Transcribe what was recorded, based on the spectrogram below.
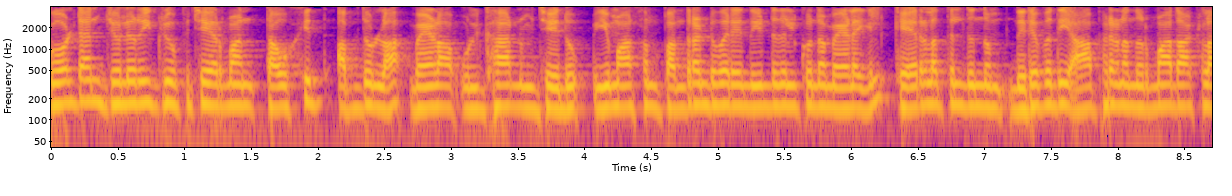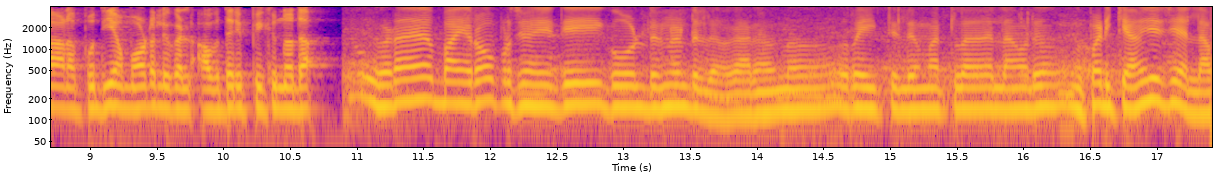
gold and jewellery group chairman Tawhid Abdulla മേള ഉദ്ഘാടനം ചെയ്തു. ഈ മാസം പന്ത്രണ്ട് വരെ നീണ്ടു നിൽക്കുന്ന മേളയിൽ കേരളത്തിൽ നിന്നും നിരവധി ആഭരണ നിർമ്മാതാക്കളാണ് പുതിയ മോഡലുകൾ അവതരിപ്പിക്കുന്നത്. ഇവിടെ ഭയങ്കര ഓപ്പർച്യൂണിറ്റി ഗോൾഡിന് ഉണ്ടല്ലോ. കാരണം റേറ്റിലും മറ്റുള്ള എല്ലാം കൂടി പഠിക്കാമെന്ന് വിചാരിച്ചു എല്ലാ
